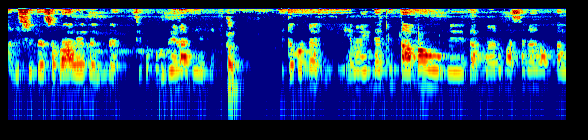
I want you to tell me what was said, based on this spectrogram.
අනිශ්චිත ස්වභාවයක ඉන්න සිත පුරුදු වෙලා තියෙන්නේ. ඔව්. එතකොට එහෙම ඉඳද්දි තාපව මේ ධම්මානුපස්සනාවක් තව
